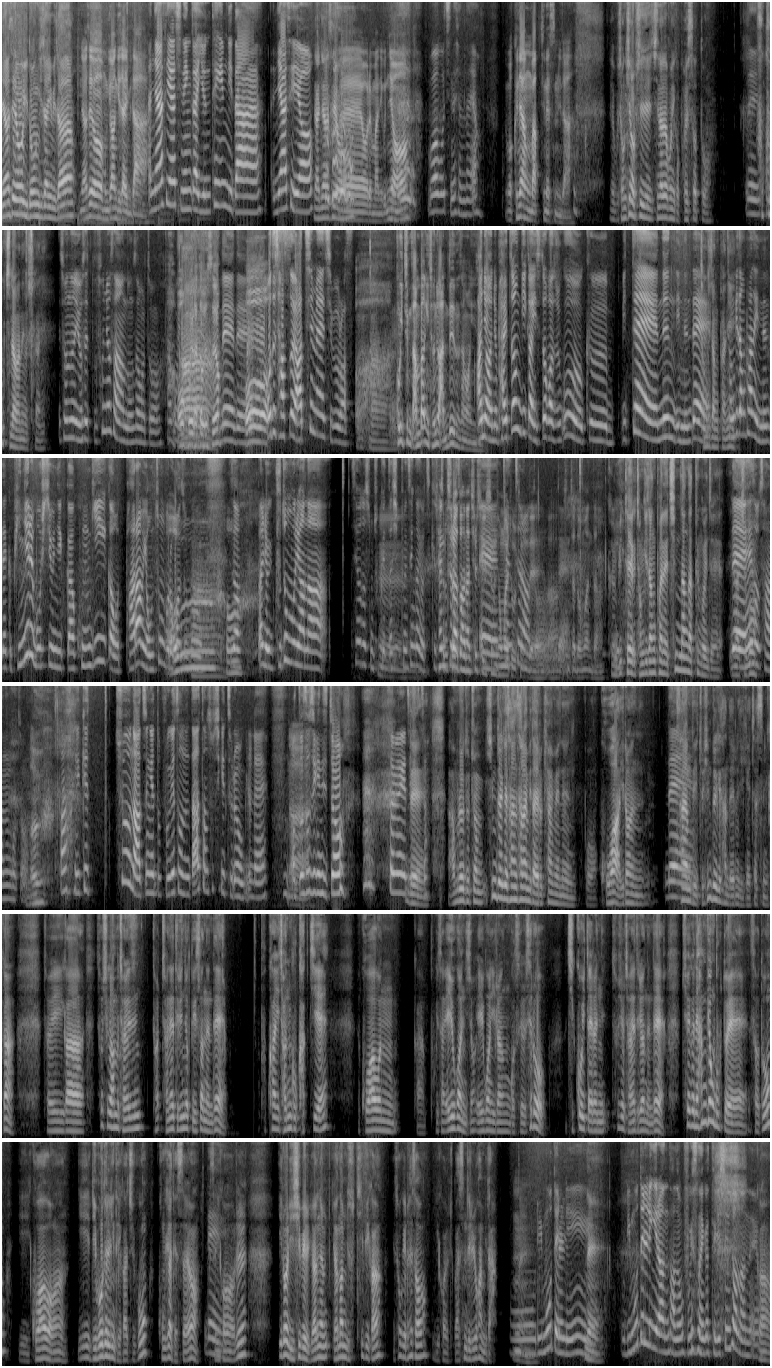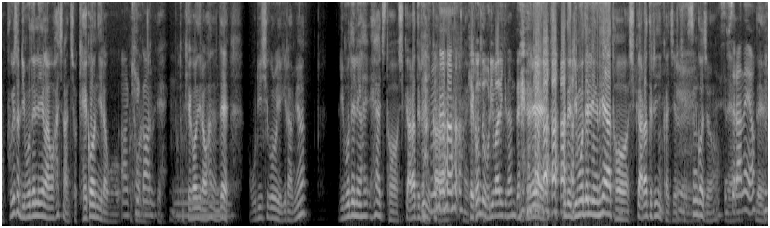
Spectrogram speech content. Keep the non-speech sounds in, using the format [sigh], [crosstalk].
안녕하세요 이동 기자입니다. 안녕하세요 문경환 기자입니다. 안녕하세요. 진행자 윤탱입니다. 안녕하세요. 네, 안녕하세요. 네 오랜만이군요. 뭐 하고 지내셨나요? 뭐 그냥 막 지냈습니다. 네, 뭐 정신없이 지나다 보니까 벌써 또 네. 훅훅 지나가네요 시간이. 저는 요새 또 소녀상 농성을 또 하고 어. 거기 갔다 오셨어요? 네네. 어. 어... 제 잤어요. 아침에 집으로 왔어요. 아, 거기 지금 난방이 전혀 안 되는 상황이죠. 아니요, 아니요. 발전기가 있어가지고 그 밑에는 있는데 전기장판이? 전기장판이 있는데 그 비닐을 못 씌우니까 공기가 어- 바람이 엄청 불어가지고 어우, 그래서 빨리 여기 구조물이 하나 세워뒀으면 좋겠다 네. 싶은 생각이 어떻게 텐트라도 하나 칠수 네, 있으면 정말 좋을 텐데. 텐트라도. 아, 네. 진짜 너무한다. 그 밑에 전기장판에 침낭 같은 거 이제 네, 해가지고 해서 자는 거죠. 어휴. 아 이렇게 추운 와중에 또 북에서는 따뜻한 소식이 들어오길래 아. 어떤 소식인지 좀 [laughs] 설명해 주시죠. 네 아무래도 좀 힘들게 사는 사람이다 이렇게 하면은 뭐 고아 이런 네. 사람들이 좀 힘들게 산다 이런 얘기 했지 않습니까? 저희가 소식을 한번 더- 전해드린 적도 있었는데 북한이 전국 각지에 고아원, 그러니까 북에서 애육원이죠. 애육원 이런 것을 새로 짓고 있다 이런 소식을 전해드렸는데 최근에 함경북도에서도 이 고아원이 리모델링 돼가지고 공개가 됐어요. 그래서 네. 이거를 1월 20일 연합, 연합뉴스 TV가 소개를 해서 이걸 좀 말씀드리려고 합니다. 오, 리모델링. 네. 리모델링이라는 단어가 북에서 나니까 되게 신선하네요. 그러니까 북에서 리모델링이라고 하진 않죠. 개건이라고 아, 보통 개건. 합니다. 예, 보통 개건이라고 하는데 우리식으로 얘기를 하면 리모델링 해- 해야지 더 쉽게 알아들으니까. [laughs] 네, 개건도 우리 말이긴 한데. 그렇게. 네. 근데 리모델링을 해야 더 쉽게 알아들으니까 이제 이렇게 쓴 거죠. 네, 씁쓸하네요. 네. 네.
